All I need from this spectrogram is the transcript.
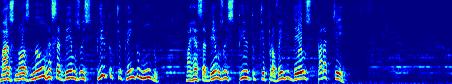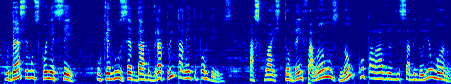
Mas nós não recebemos o Espírito que vem do mundo, mas recebemos o Espírito que provém de Deus para que pudéssemos conhecer o que nos é dado gratuitamente por Deus, as quais também falamos não com palavras de sabedoria humana,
